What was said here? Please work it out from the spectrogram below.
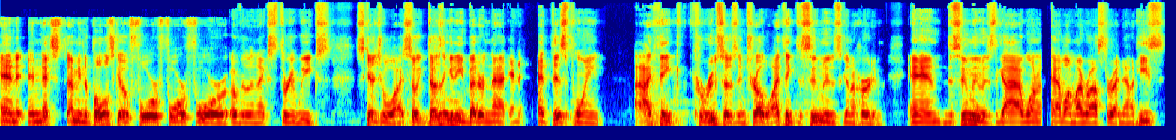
and and next, I mean, the Bulls go four four four over the next three weeks schedule wise, so it doesn't get any better than that. And at this point, I think Caruso's in trouble. I think Dosunmu is going to hurt him. And Dosunmu is the guy I want to have on my roster right now. And he's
